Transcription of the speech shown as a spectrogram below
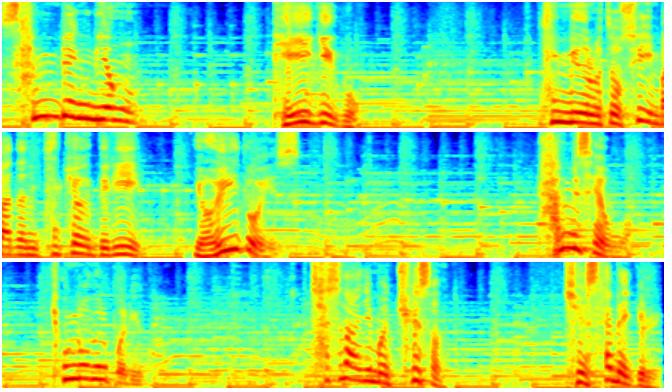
300명 대기구 국민으로부터 수임받은 국회의원들이 여의도에서 밤새워 경론을 벌이고 차선 아니면 최선 제3의 길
